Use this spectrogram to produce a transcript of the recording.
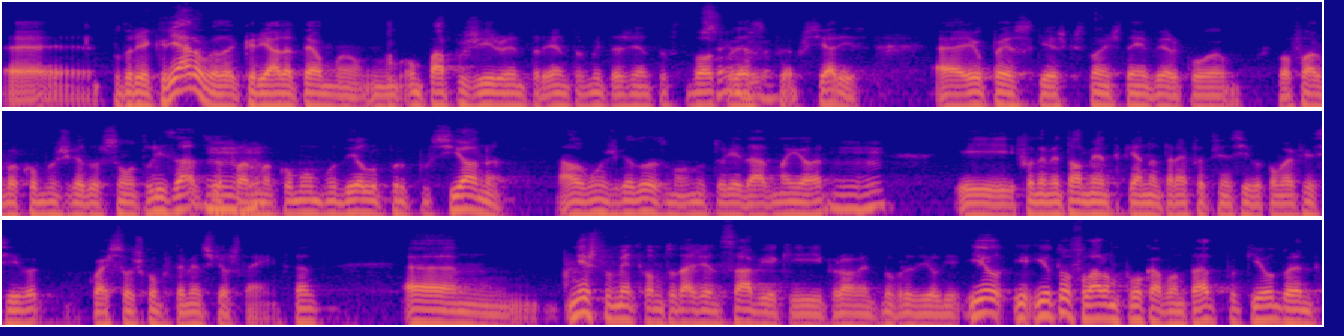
eh, poderia criar, criar até uma, um, um, papo giro entre, entre muita gente do futebol Sem que pudesse dúvida. apreciar isso. Eh, eu penso que as questões têm a ver com a, com a forma como os jogadores são utilizados, uhum. a forma como um modelo proporciona alguns jogadores uma notoriedade maior uhum. e, fundamentalmente, quer na tarefa defensiva como ofensiva, quais são os comportamentos que eles têm. Portanto, um, neste momento, como toda a gente sabe, aqui provavelmente no Brasil, e eu, eu, estou a falar um pouco à vontade, porque eu, durante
